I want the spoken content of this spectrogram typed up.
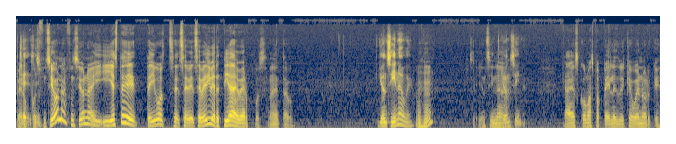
Pero Sí, pues sí. funciona, funciona. Y, y este, te digo, se, se ve, se ve divertida de ver, pues, la neta, güey. John Cena, güey. Sí, John Cena John Cena. Cada vez con más papeles, güey, qué bueno, porque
